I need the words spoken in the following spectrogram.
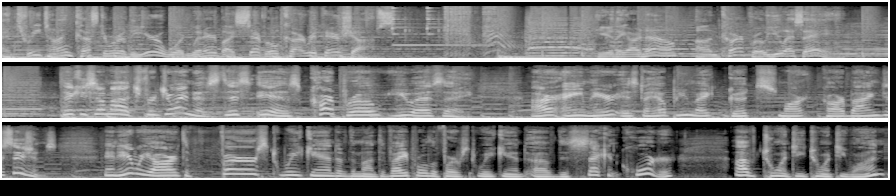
and three time Customer of the Year award winner by several car repair shops. Here they are now on CarPro USA. Thank you so much for joining us. This is CarPro USA. Our aim here is to help you make good, smart car buying decisions. And here we are at the first weekend of the month of April, the first weekend of the second quarter of 2021.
